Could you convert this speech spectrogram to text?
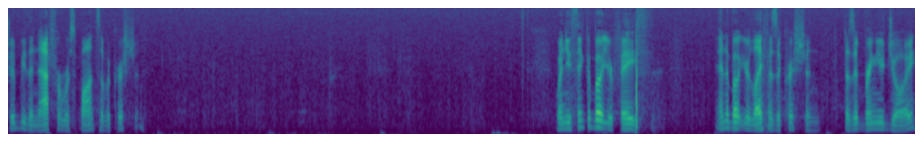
should be the natural response of a Christian. When you think about your faith and about your life as a Christian, does it bring you joy?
